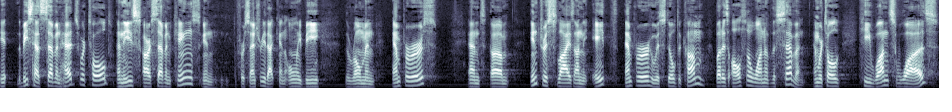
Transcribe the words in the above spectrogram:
The beast has seven heads, we're told, and these are seven kings in the first century. That can only be the Roman emperors. And um, interest lies on the eighth emperor who is still to come, but is also one of the seven. And we're told he once was,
